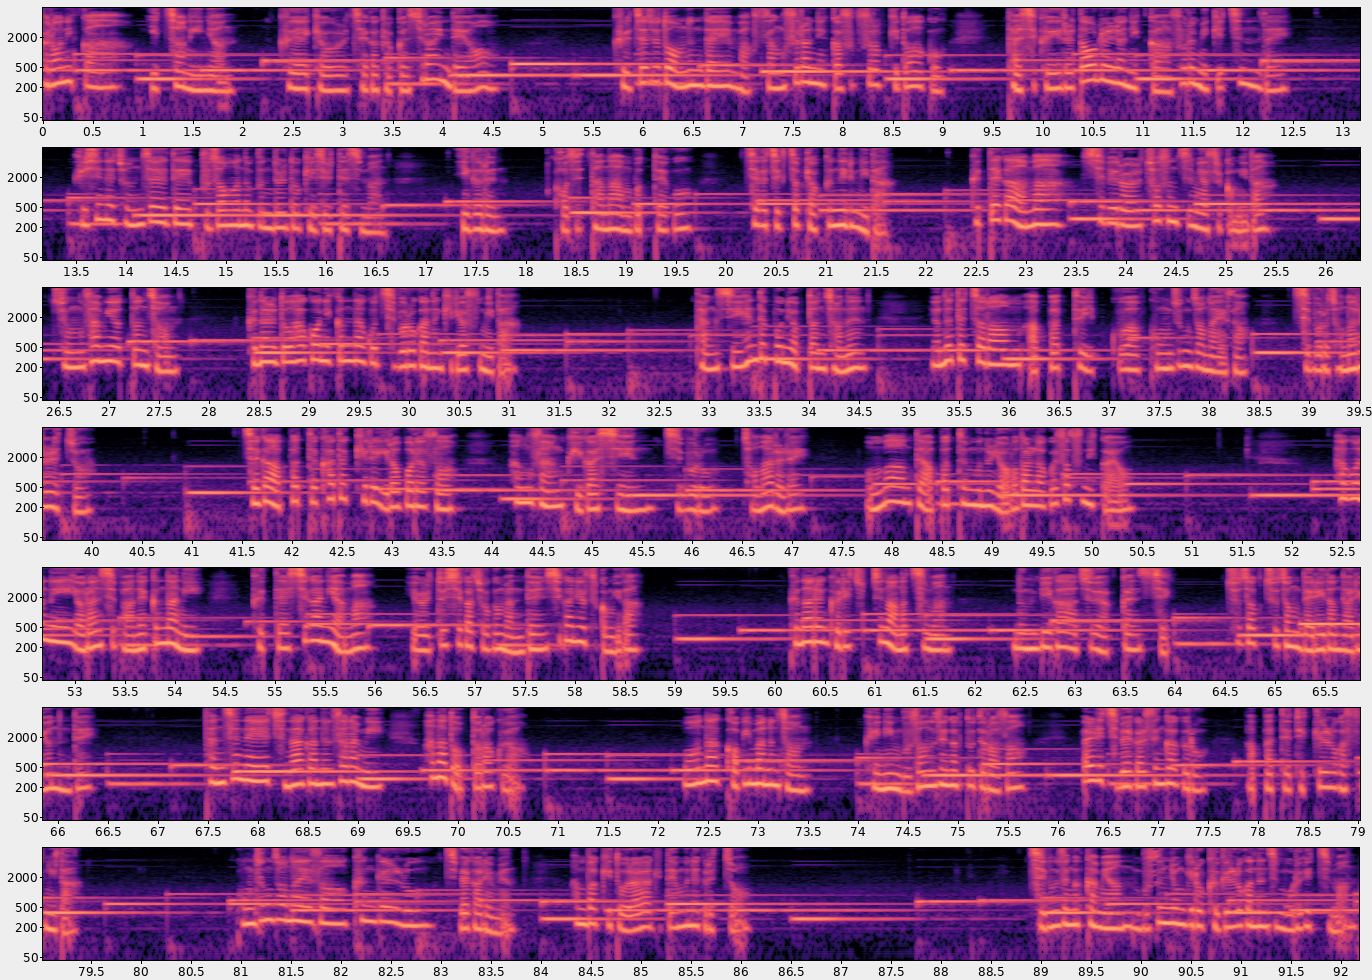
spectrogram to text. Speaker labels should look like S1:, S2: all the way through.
S1: 그러니까 2002년 그해 겨울 제가 겪은 실화인데요. 글재주도 없는데 막상 쓰려니까 쑥스럽기도 하고 다시 그 일을 떠올리려니까 소름이 끼치는데 귀신의 존재에 대해 부정하는 분들도 계실 테지만 이 글은 거짓 하나 안 보태고 제가 직접 겪은 일입니다. 그때가 아마 11월 초순쯤이었을 겁니다. 중3이었던 전 그날도 학원이 끝나고 집으로 가는 길이었습니다. 당시 핸드폰이 없던 저는 여느 때처럼 아파트 입구 앞 공중전화에서 집으로 전화를 했죠. 제가 아파트 카드키를 잃어버려서 항상 귀가 씌인 집으로 전화를 해 엄마한테 아파트 문을 열어달라고 했었으니까요. 학원이 11시 반에 끝나니 그때 시간이 아마 12시가 조금 안 된 시간이었을 겁니다. 그날은 그리 춥진 않았지만 눈비가 아주 약간씩 추적추적 내리던 날이었는데 단지 내에 지나가는 사람이 하나도 없더라고요. 워낙 겁이 많은 전 괜히 무서운 생각도 들어서 빨리 집에 갈 생각으로 아파트 뒷길로 갔습니다. 공중전화에서 큰 길로 집에 가려면 한 바퀴 돌아야 하기 때문에 그랬죠. 지금 생각하면 무슨 용기로 그 길로 갔는지 모르겠지만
